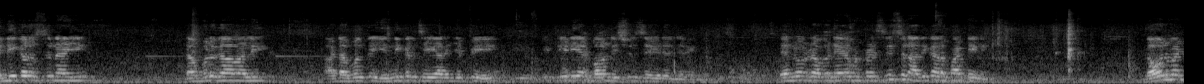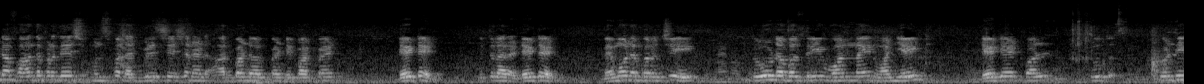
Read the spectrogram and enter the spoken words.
ఎన్నికలు వస్తున్నాయి డబ్బులు కావాలి. ఆ డబ్బులతో ఎన్నికలు చేయాలని చెప్పి ఈ టీడీఆర్ బాండ్ ఇష్యూ చేయడం జరిగింది. నేను నేను ప్రశ్నిస్తున్న అధికార పార్టీని. Government of Andhra Pradesh municipal administration and urban development department dated. మిత్రులారా డేటెడ్. మెమో నెంబర్ వచ్చి two double three one nine one eight dated twelve two twenty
